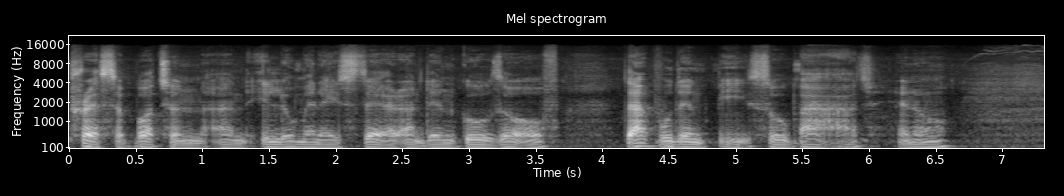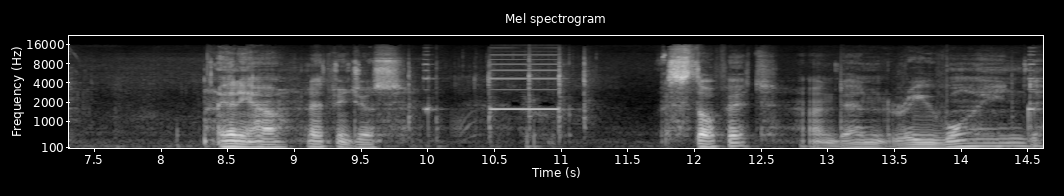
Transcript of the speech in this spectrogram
press a button and illuminates there and then goes off that wouldn't be so bad you know? Anyhow let me just stop it and then rewind.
